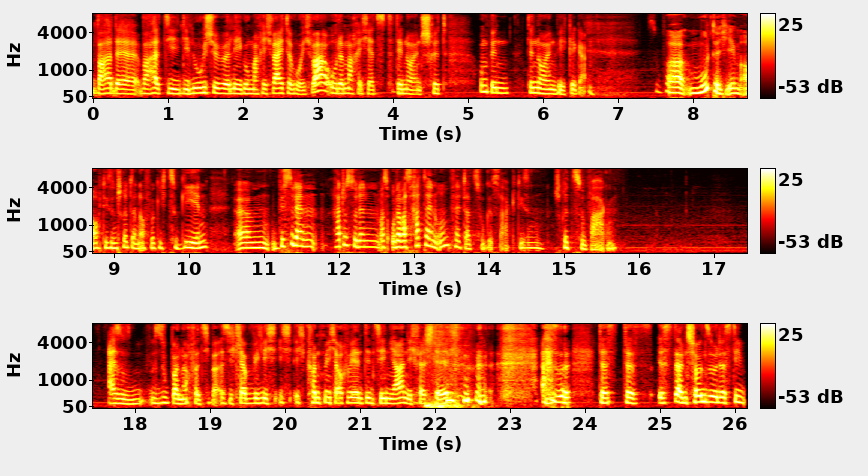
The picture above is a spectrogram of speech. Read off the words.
war, der, war halt die, die logische Überlegung, mache ich weiter, wo ich war, oder mache ich jetzt den neuen Schritt und bin den neuen Weg gegangen. Super mutig eben auch, diesen Schritt dann auch wirklich zu gehen. Ähm, bist du denn, hattest du denn was, oder was hat dein Umfeld dazu gesagt, diesen Schritt zu wagen? Also super nachvollziehbar. Also ich glaube wirklich, ich, ich konnte mich auch während den zehn Jahren nicht verstellen. also das, das ist dann schon so, dass die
